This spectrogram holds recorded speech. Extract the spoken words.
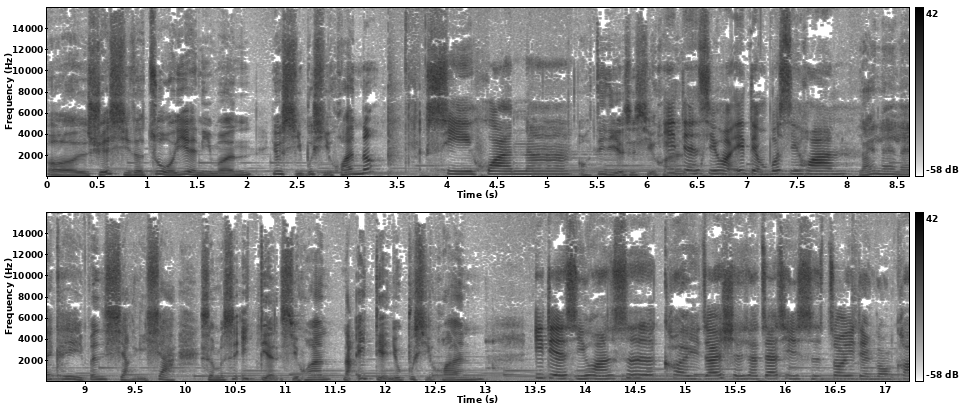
呃学习的作业，你们又喜不喜欢呢？喜欢呐。哦，弟弟也是喜欢。一点喜欢，一点不喜欢。来来来，可以分享一下什么是一点喜欢，哪一点又不喜欢？一点喜欢是可以在学校假期时做一点功课，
